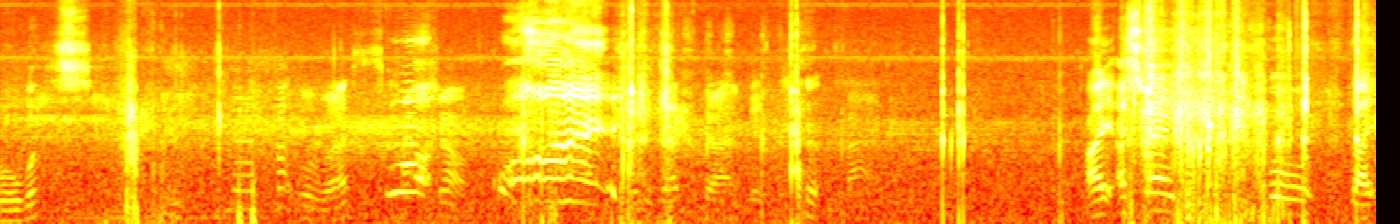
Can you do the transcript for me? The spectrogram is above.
Woolworths? No, fuck Woolworths. It's What? shop. What? It does go out of business. I, I swear before like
